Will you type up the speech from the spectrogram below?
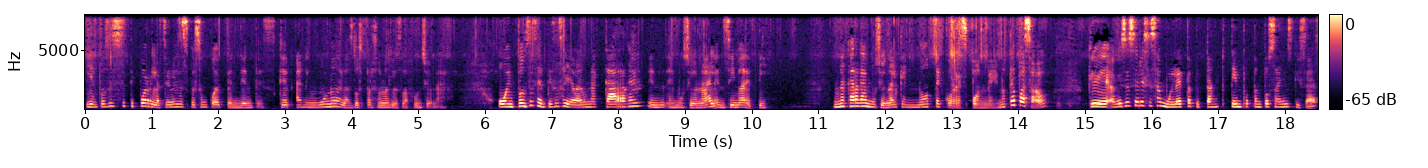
y entonces ese tipo de relaciones después son codependientes, que a ninguna de las dos personas les va a funcionar. O entonces empiezas a llevar una carga emocional encima de ti, una carga emocional que no te corresponde. ¿No te ha pasado? Que a veces eres esa muleta de tanto tiempo, tantos años quizás,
